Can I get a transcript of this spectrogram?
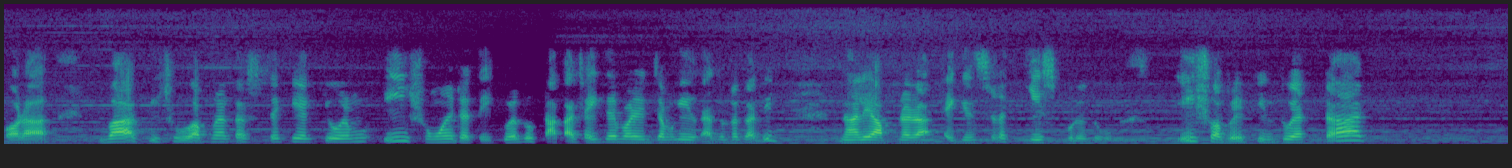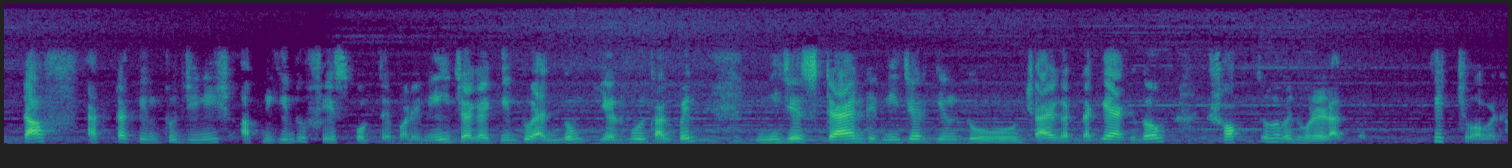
করা বা কিছু আপনার কাছ থেকে কেউ এই সময়টাতে কেউ একটু টাকা চাইতে পারে যে আমাকে এত টাকা দিন, নাহলে আপনারা এগেনস্ট একটা কেস করে দেবো। এই সবের কিন্তু একটা টাফ একটা কিন্তু জিনিস আপনি কিন্তু ফেস করতে পারেন। এই জায়গায় কিন্তু একদম কেয়ারফুল থাকবেন। নিজের স্ট্যান্ড নিজের কিন্তু জায়গাটাকে একদম শক্তভাবে ধরে রাখবেন। কিচ্ছু হবে না।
